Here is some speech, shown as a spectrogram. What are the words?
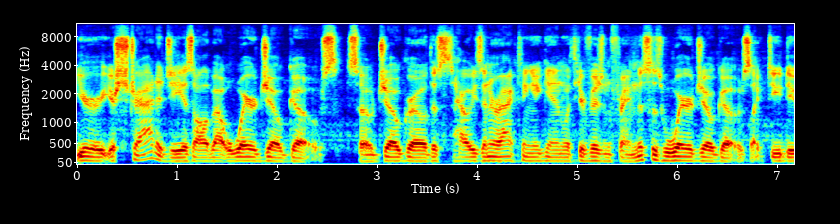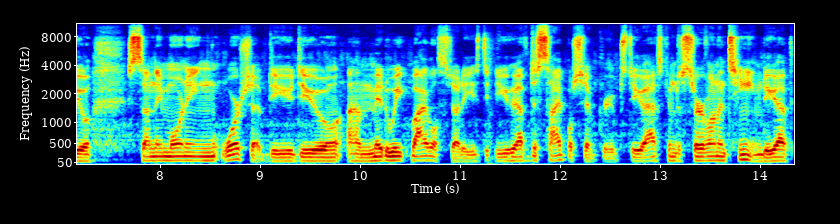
your your strategy is all about where Joe goes. So Joe Grow, this is how he's interacting again with your vision frame. This is where Joe goes. Like, do you do Sunday morning worship? Do you do um, midweek Bible studies? Do you have discipleship groups? Do you ask him to serve on a team? Do you have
